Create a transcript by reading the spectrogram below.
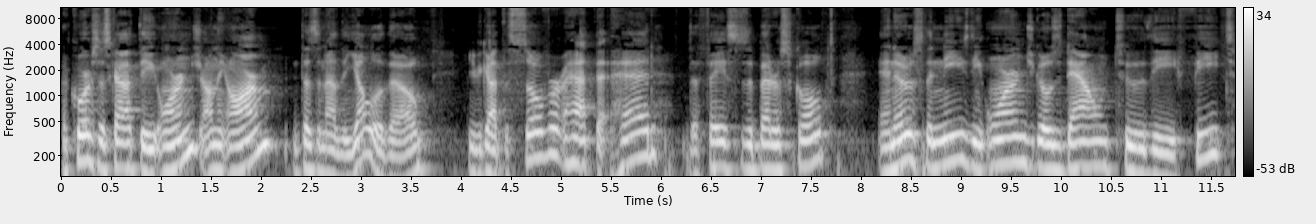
Of course, it's got the orange on the arm. It doesn't have the yellow though. You've got the silver at the head. The face is a better sculpt. And notice the knees, the orange goes down to the feet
